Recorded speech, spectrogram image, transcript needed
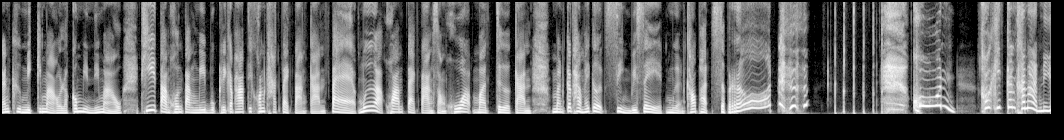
นั่นคือมิกกี้เมาส์แล้วก็มินนี่เมาส์ที่ต่างคนต่างมีบุคลิกภาพที่ค่อนข้างแตกต่างกัน แต่เมื่อความแตกต่างสองขั้วมาเจอกัน มันก็ทำให้เกิดสิ่งวิเศษเหมือนข้าวผัดสับปะรดคุณเขาคิดกันขนาดนี้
